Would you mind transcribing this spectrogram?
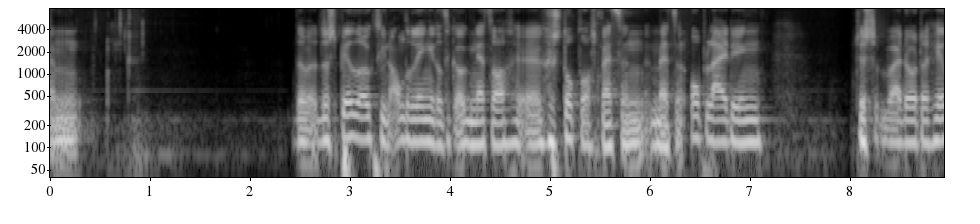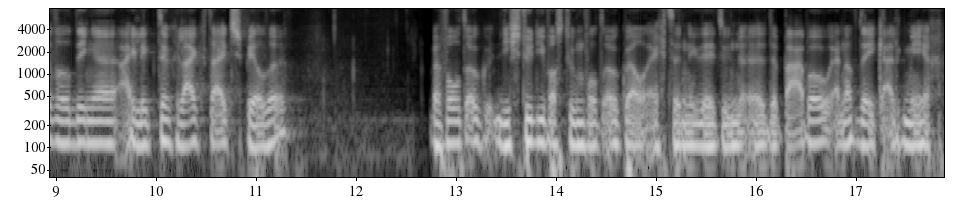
um, er, er speelden ook toen andere dingen dat ik ook net al uh, gestopt was met een, met een opleiding. Dus waardoor er heel veel dingen eigenlijk tegelijkertijd speelden. Bijvoorbeeld ook die studie was toen bijvoorbeeld ook wel echt... En ik deed toen de, de Pabo en dat deed ik eigenlijk meer...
